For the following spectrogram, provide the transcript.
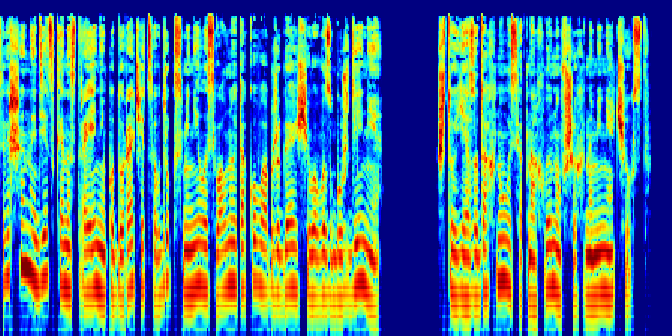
Совершенно детское настроение подурачиться вдруг сменилось волной такого обжигающего возбуждения, что я задохнулась от нахлынувших на меня чувств.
